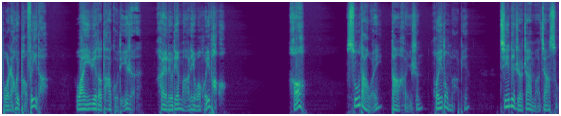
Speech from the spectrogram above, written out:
不然会跑废的。万一遇到大股敌人，还要留点马力往回跑。好，苏大为大喝一声，挥动马鞭，激励着战马加速。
